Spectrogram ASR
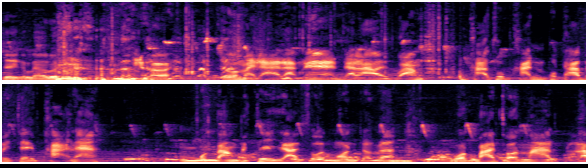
เจอกันแล้วด้วย เออตัวไม่ได้หลักเนี่ยจะเล่าให้ฟังข้าทุกคันพุทธาไปเสกพระนะมุนตั้งไปเทยาสวดมนต์จนเลยบทปาชนมาเรา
